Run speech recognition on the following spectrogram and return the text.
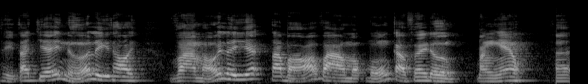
thì ta chế nửa ly thôi. Và mỗi ly á, ta bỏ vào một muỗng cà phê đường bằng nhau. À,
